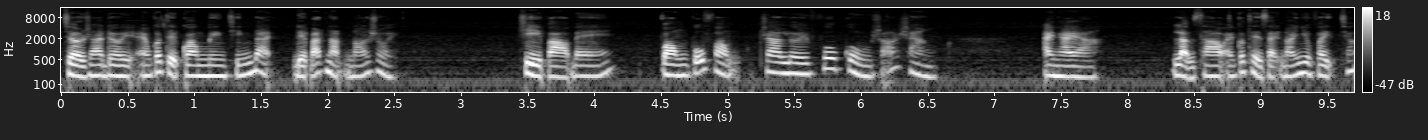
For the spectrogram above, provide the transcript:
trở ra đời em có thể quang minh chính đại để bắt nạt nó rồi. Chỉ vào bé, vòng vũ vọng trả lời vô cùng rõ ràng. Anh hai à, làm sao anh có thể dạy nói như vậy chứ?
